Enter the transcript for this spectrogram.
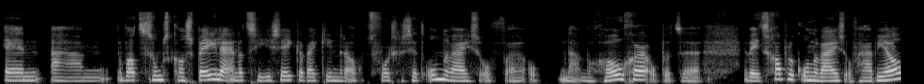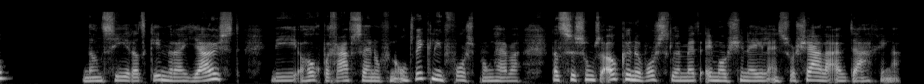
En um, wat soms kan spelen, en dat zie je zeker bij kinderen ook op het voortgezet onderwijs of uh, op nou, nog hoger, op het uh, wetenschappelijk onderwijs of HBO. Dan zie je dat kinderen juist die hoogbegaafd zijn of een ontwikkelingsvoorsprong hebben, dat ze soms ook kunnen worstelen met emotionele en sociale uitdagingen.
